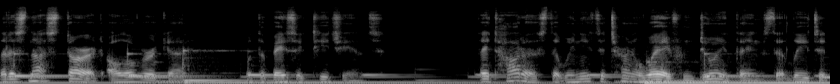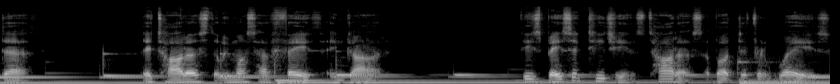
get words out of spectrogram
Let us not start all over again with the basic teachings. They taught us that we need to turn away from doing things that lead to death. They taught us that we must have faith in God. These basic teachings taught us about different ways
